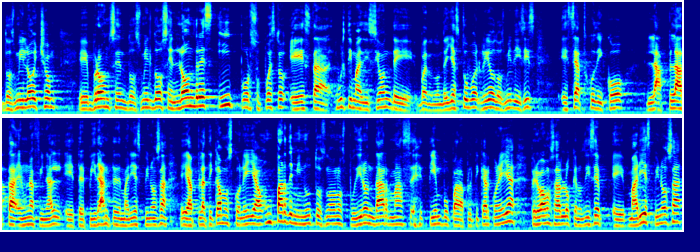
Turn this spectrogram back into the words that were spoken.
2008, eh, bronce en 2002 en Londres y por supuesto esta última edición de, bueno, donde ella estuvo Río 2016, eh, se adjudicó la plata en una final eh, trepidante de María Espinosa. Eh, platicamos con ella un par de minutos, no nos pudieron dar más eh, tiempo para platicar con ella, pero vamos a ver lo que nos dice María Espinosa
